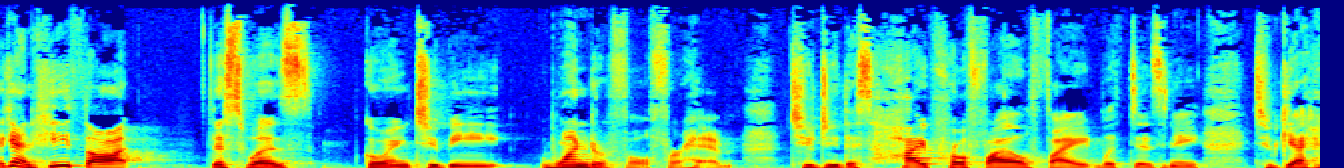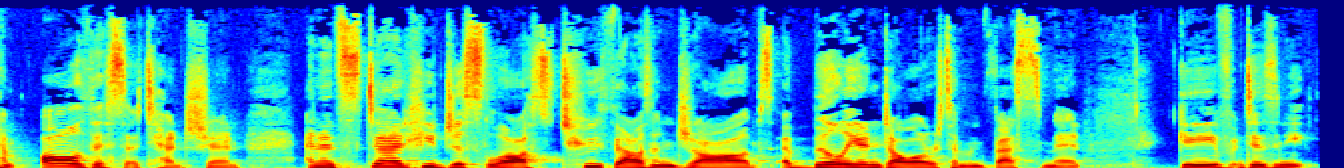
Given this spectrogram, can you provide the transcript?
Again, he thought this was going to be wonderful for him to do this high profile fight with Disney to get him all this attention. And instead, he just lost 2,000 jobs, a billion dollars of investment gave Disney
